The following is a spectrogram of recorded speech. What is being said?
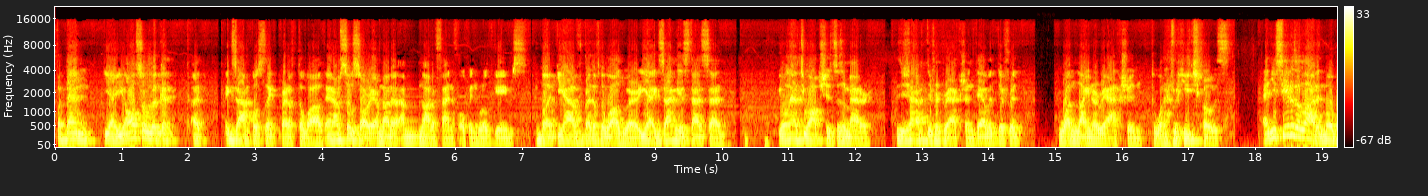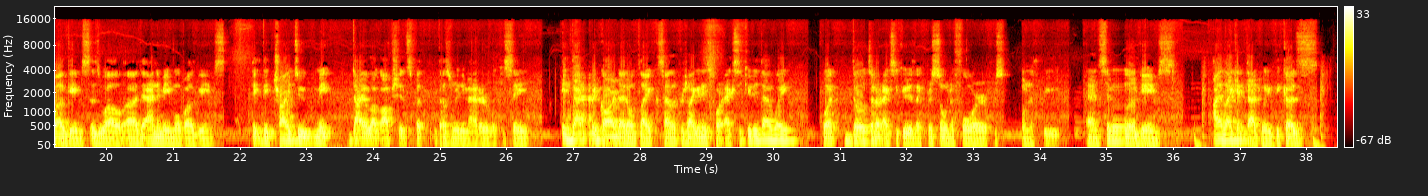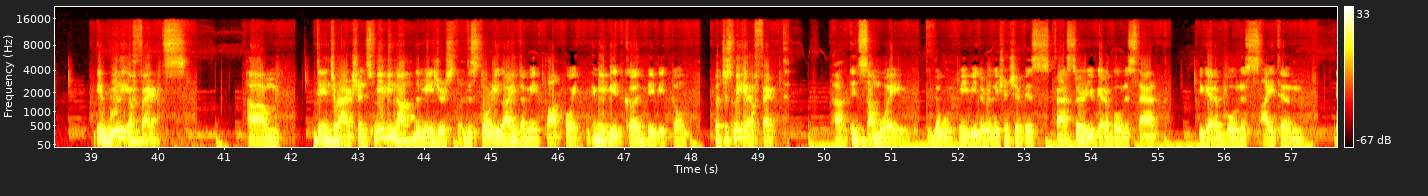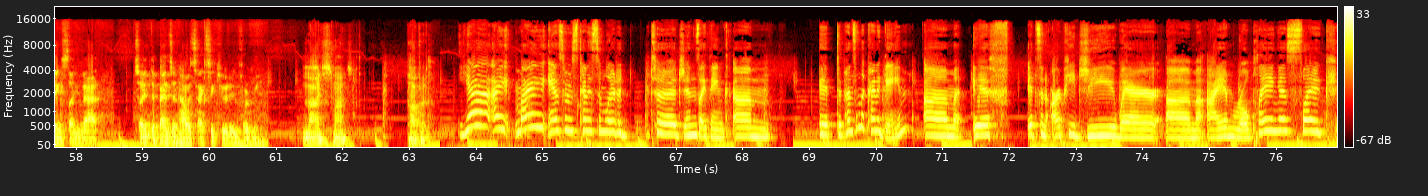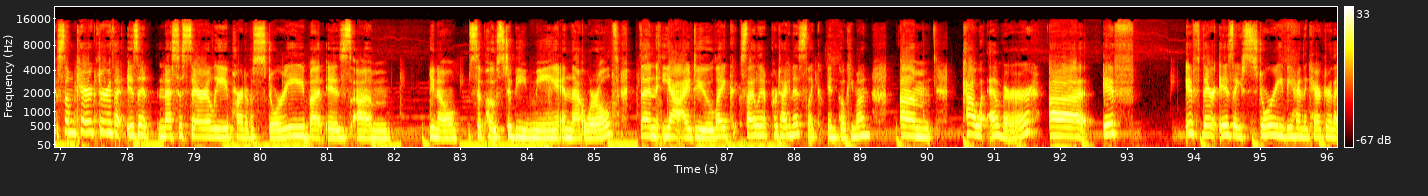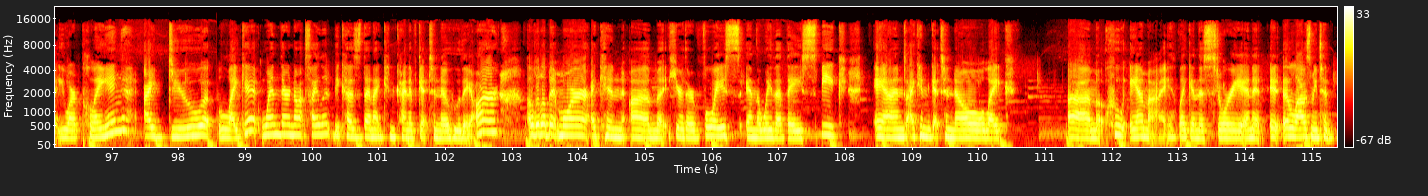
But then, yeah, you also look at, at examples like Breath of the Wild, and I'm so sorry, I'm not a I'm not a fan of open world games, but you have Breath of the Wild where, yeah, exactly as Dad said, you only have two options. Doesn't matter. You just have different reaction. They have a different one-liner reaction to whatever you chose and you see it as a lot in mobile games as well. Uh, the anime mobile games, they, they try to make dialogue options, but it doesn't really matter what you say. In that regard, I don't like silent protagonists or executed that way, but those that are executed like Persona 4, Persona 3, and similar games, I like it that way because it really affects um, the interactions. Maybe not the major st- the storyline, the main plot point. Maybe it could, maybe it don't. But just make it affect uh, in some way. The maybe the relationship is faster. You get a bonus stat. You get a bonus item. Things like that. So it depends on how it's executed for me. Nice, nice. Puppet. Yeah, I my answer is kind of similar to to Jin's. I think um, it depends on the kind of game. Um, if it's an RPG where um, I am role playing as like some character that isn't necessarily part of a story, but is, um, you know, supposed to be me in that world, then yeah, I do like silent protagonists, like in Pokemon. Um, however, uh, if if there is a story behind the character that you are playing, I do like it when they're not silent because then I can kind of get to know who they are a little bit more. I can um, hear their voice and the way that they speak, and I can get to know like um, who am I like in this story, and it it allows me to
